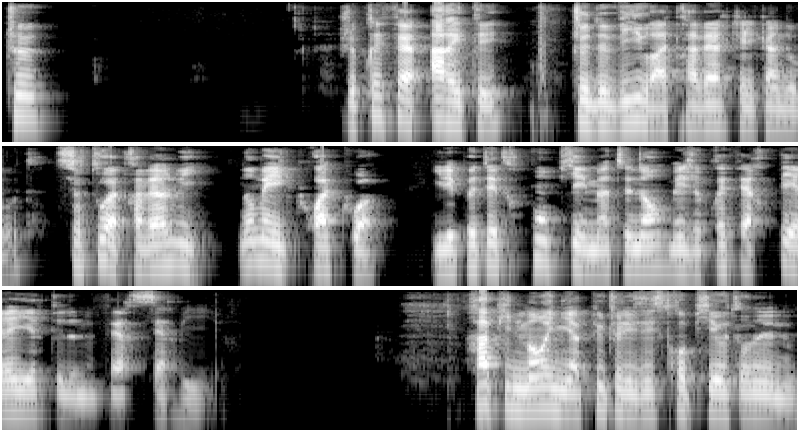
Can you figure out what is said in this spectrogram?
que je préfère arrêter que de vivre à travers quelqu'un d'autre. Surtout à travers lui. Non mais il croit quoi? Il est peut-être pompier maintenant, mais je préfère périr que de me faire servir. Rapidement, il n'y a plus que les estropiés autour de nous.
